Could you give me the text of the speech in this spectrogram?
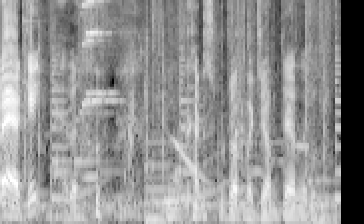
Okay, hello. you kind of screwed up my jump there a little.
